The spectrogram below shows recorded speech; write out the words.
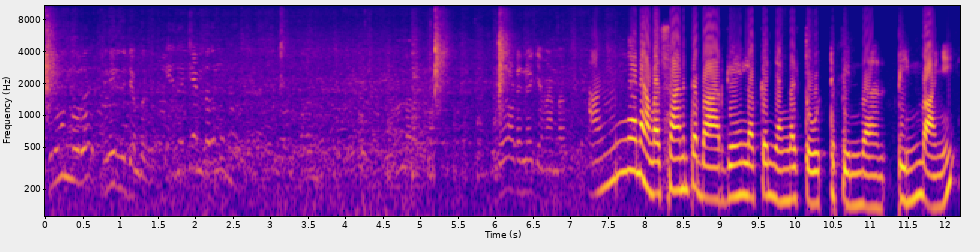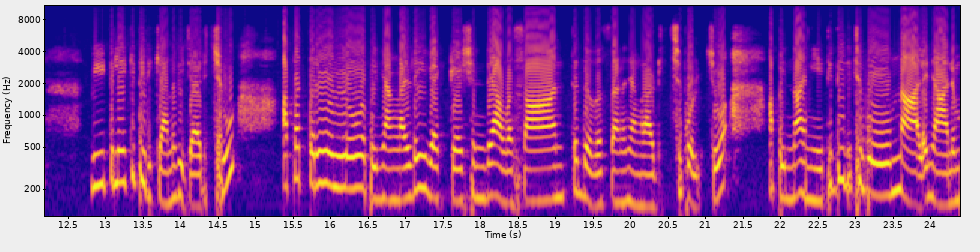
ഇതിന് മുന്നൂറ് ഇരുന്നൂറ്റി അമ്പത് വേണ്ട. അങ്ങനെ അവസാനത്തെ ബാർഗെയിനിലൊക്കെ ഞങ്ങൾ തോറ്റ് പിൻവാ പിൻവാങ്ങി വീട്ടിലേക്ക് തിരിക്കാന്ന് വിചാരിച്ചു. അപ്പൊ അത്രയേ ഉള്ളൂ. അപ്പൊ ഞങ്ങളുടെ ഈ വെക്കേഷന്റെ അവസാനത്തെ ദിവസമാണ് ഞങ്ങൾ അടിച്ചു പൊളിച്ചു. അപ്പൊ ഇന്ന് അനിയത്തി തിരിച്ചു പോവും നാളെ ഞാനും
